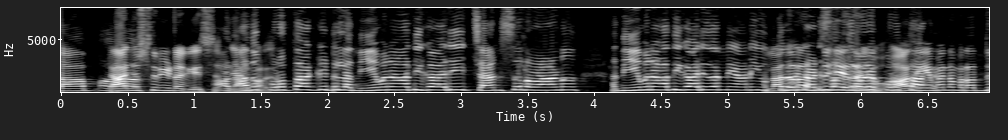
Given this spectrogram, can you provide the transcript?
ആ, രാജശ്രീയുടെ കേസ് അത്. പുറത്താക്കിയിട്ടില്ല. നിയമനാധികാരി ചാൻസലർ ആണ് നിയമനാധികാരി തന്നെയാണ് ഈ നിയമനം റദ്ദ്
